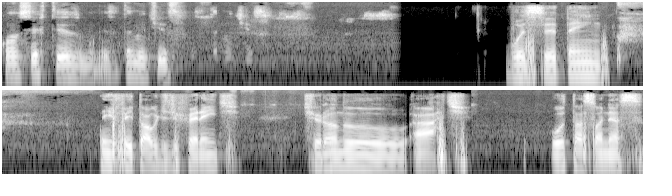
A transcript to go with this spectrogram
Com certeza, mano. Exatamente isso. Exatamente isso. Você tem tem feito algo de diferente, tirando a arte, ou tá só nessa?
